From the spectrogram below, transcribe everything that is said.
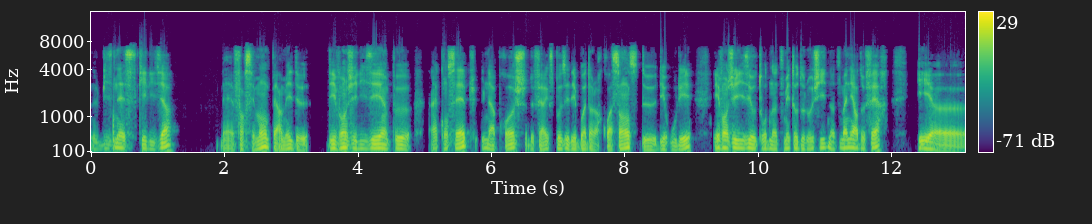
le business Scalisia, ben, forcément permet de d'évangéliser un peu un concept, une approche, de faire exploser des boîtes dans leur croissance, de dérouler, évangéliser autour de notre méthodologie, de notre manière de faire, et, euh,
